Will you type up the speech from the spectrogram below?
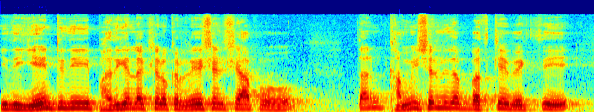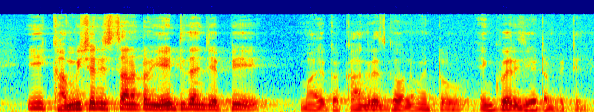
ఇది ఏంటిది? పదిహేను లక్షలు ఒక రేషన్ షాపు దాని కమిషన్ మీద బతికే వ్యక్తి ఈ కమిషన్ ఇస్తానటం ఏంటిది అని చెప్పి మా యొక్క కాంగ్రెస్ గవర్నమెంట్ ఎంక్వైరీ చేయటం పెట్టింది.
